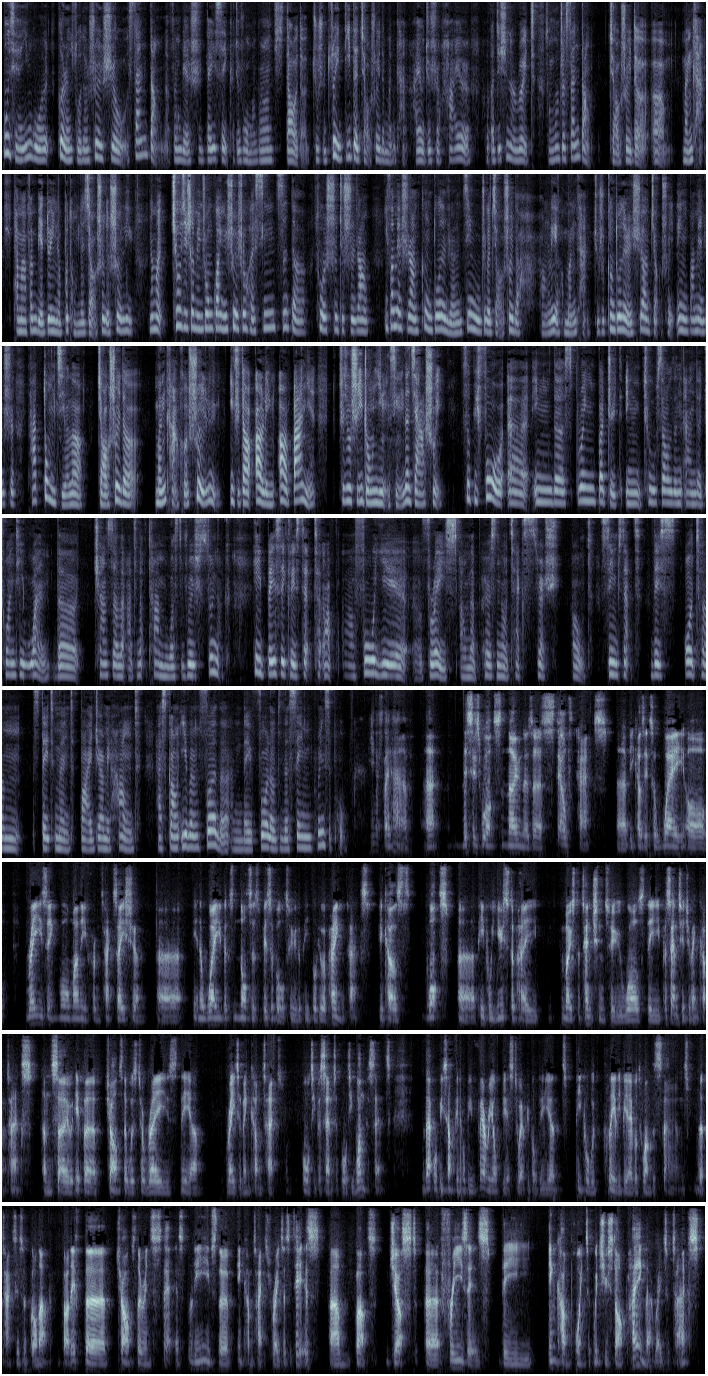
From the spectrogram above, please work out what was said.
目前英国个人所得税是有三档的，分别是 Basic，就是我们刚刚提到的，就是最低的缴税的门槛，还有就是 Higher 和 Additional Rate，总共这三档缴税的呃门槛，它们分别对应了不同的缴税的税率。那么秋季声明中关于税收和薪资的措施，就是让一方面是让更多的人进入这个缴税的行列和门槛，就是更多的人需要缴税。另一方面，就是它冻结了缴税的门槛和税率，一直到二零二八年，这就是一种隐形的加税。So before, uh, in the spring budget in 2021, the chancellor at that time was Rishi Sunak. He basically set up a four-year uh, freeze on the personal tax threshold. Seems that this autumn statement by Jeremy Hunt has gone even further and they followed the same principle. Yes, they have. Uh, this is what's known as a stealth tax uh, because it's a way of raising more money from taxation uh, in a way that's not as visible to the people who are paying the tax. Because what uh, people used to pay most attention to was the percentage of income tax. And so if a chancellor was to raise the um, rate of income tax from 40% to 41%, that would be something that would be very obvious to everybody and people would clearly be able to understand that taxes have gone up. But if the Chancellor instead leaves the income tax rate as it is, um, but just uh, freezes the income point at which you start paying that rate of tax,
